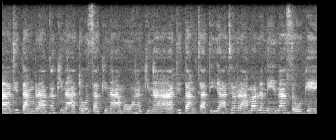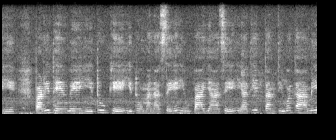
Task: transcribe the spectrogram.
อาทิตังราคคินาโทสกินาโมหกินาอาทิตังชาติยาชรามรเนนาโสเกหิ ริเทเวหิทุเขหิโทมนาเสหิอุปายาเสหิอาทิตตันติวทามิ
